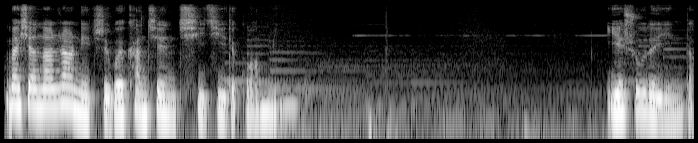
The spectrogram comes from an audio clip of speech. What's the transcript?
迈向那让你只会看见奇迹的光明。耶稣的引导，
